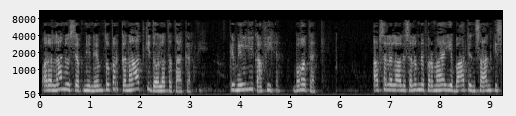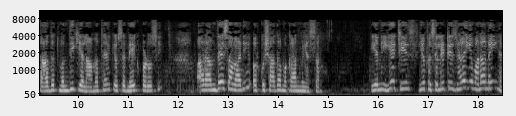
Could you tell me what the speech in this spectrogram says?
اور اللہ نے اسے اپنی نعمتوں پر کنات کی دولت عطا کر دی، کہ میرے لیے کافی ہے، بہت ہے۔ آپ صلی اللہ علیہ وسلم نے فرمایا، یہ بات انسان کی سعادت مندی کی علامت ہے کہ اسے نیک پڑوسی، آرام دہ سواری اور کشادہ مکان میسر۔ ہو یعنی یہ چیز، یہ فیسلٹیز جو ہے یہ منع نہیں ہے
